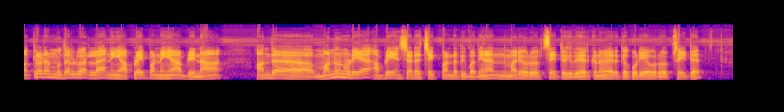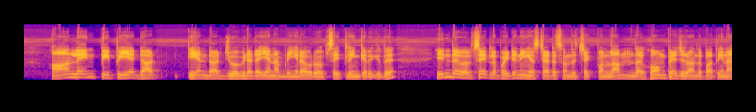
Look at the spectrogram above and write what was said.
மக்களுடன் முதல்வரில் நீங்கள் அப்ளை பண்ணீங்க அப்படின்னா அந்த மனுனுடைய அப்ளிகேஷன் ஸ்டேட்டஸ் செக் பண்ணுறதுக்கு பார்த்தீங்கன்னா இந்த மாதிரி ஒரு வெப்சைட் இருக்குது. ஏற்கனவே இருக்கக்கூடிய ஒரு website online PPA dot TN dot GOP dot IN அப்படிங்கிற ஒரு வெப்சைட் லிங்க் இருக்குது. இந்த வெப்சைட்டில் போயிட்டு நீங்கள் ஸ்டேட்டஸ் வந்து செக் பண்ணலாம். இந்த ஹோம் பேஜில் வந்து பார்த்தீங்கன்னா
